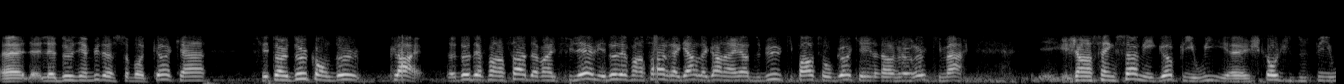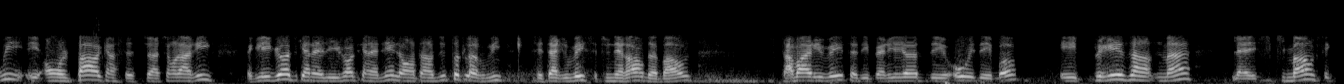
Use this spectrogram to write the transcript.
euh, le, le deuxième but de Sobotka, quand c'est un 2 contre 2 clair. T'as deux défenseurs devant le filet, les deux défenseurs regardent le gars en arrière du but qui passe au gars qui est dangereux, qui marque. J'enseigne ça à mes gars, puis oui, euh, je coach du puis oui, et on le parle quand cette situation-là arrive. Fait que les gars du Canada, les joueurs du Canadien l'ont entendu toute leur vie. C'est arrivé, c'est une erreur de base. Ça va arriver, tu des périodes des hauts et des bas. Et présentement, ce qui manque, c'est que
